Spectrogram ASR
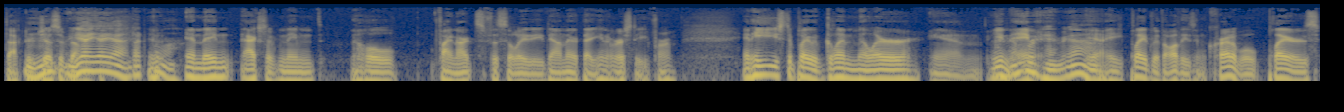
doctor Mhm. Joseph. Bellamah. Yeah, yeah, yeah. Dr. And, and they actually named the whole fine arts facility down there at that university for him. And he used to play with Glenn Miller and you name it. him, yeah. yeah, he played with all these incredible players.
